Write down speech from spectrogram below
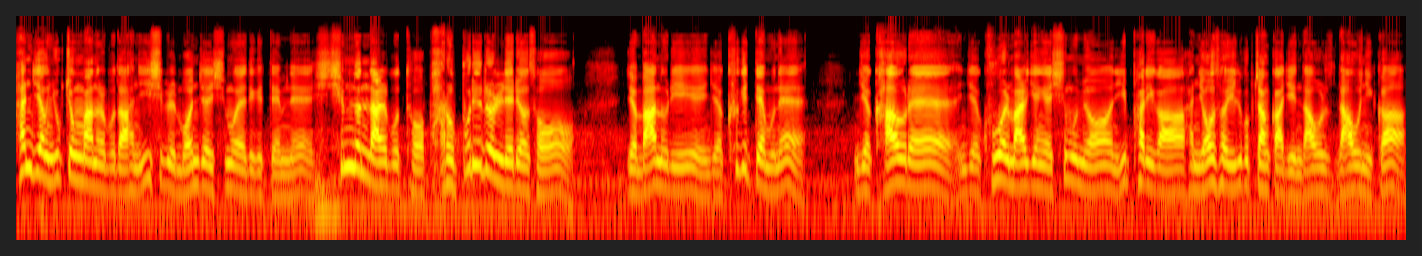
한지형 육종 마늘보다 한 20일 먼저 심어야 되기 때문에 심는 날부터 바로 뿌리를 내려서 이제 마늘이 이제 크기 때문에 이제 가을에 이제 9월 말경에 심으면 이파리가 한 6, 7장까지 나올, 나오니까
